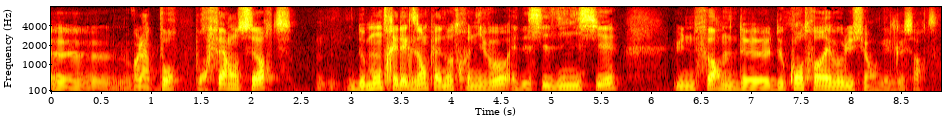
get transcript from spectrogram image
euh, voilà, pour, pour faire en sorte de montrer l'exemple à notre niveau et d'essayer d'initier une forme de, contre-révolution en quelque sorte.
